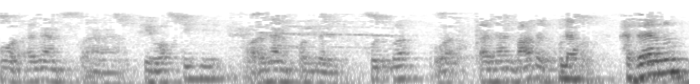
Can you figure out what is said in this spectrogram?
هو أذان في وقته وأذان قبل الخطبة وأذان بعد الخطبة. أذان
